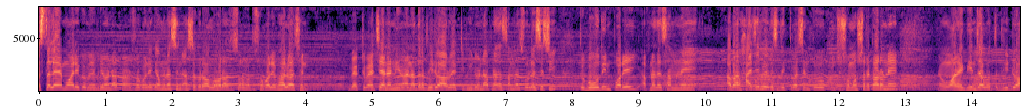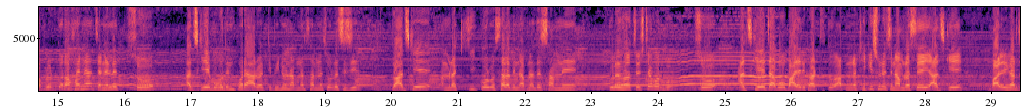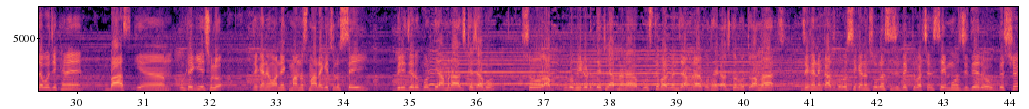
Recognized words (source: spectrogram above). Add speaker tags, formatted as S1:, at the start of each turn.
S1: আসসালামু আলাইকুম এভরিওয়ান, আপনারা সকলে কেমন আছেন? আশা করি আল্লাহর আশার মতো সকলে ভালো আছেন। Back to my channel new another video আরও একটি ভিডিও নিয়ে আপনাদের সামনে চলে এসেছি। তো বহুদিন পরেই আপনাদের সামনে আবার হাজির হয়ে গেছে, দেখতে পাচ্ছেন তো কিছু সমস্যার কারণে। অনেক দিন যাবত ভিডিও আপলোড করা হয় না চ্যানেলে সো আজকে বহুদিন পরে আরও একটি ভিডিও নিয়ে আপনাদের সামনে চলে এসেছি। তো আজকে আমরা কি করব সারাদিন আপনাদের সামনে তুলে ধরার চেষ্টা করব। সো আজকে যাব বাড়ির ঘাট, তো আপনারা ঠিকই শুনেছেন, আমরা সেই আজকে বাড়ির ঘাট যাব যেখানে বাস উল্টে গিয়েছিল, যেখানে অনেক মানুষ মারা গিয়েছিল সেই ব্রিজের উপর দিয়ে আমরা আজকে যাব। সো পুরো ভিডিওটি দেখলে আপনারা বুঝতে পারবেন যে আমরা কোথায় কাজ করব। তো আমরা যেখানে কাজ করব, সেখানে চলে এসেছি দেখতে পাচ্ছেন, সেই মসজিদের উদ্দেশ্যে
